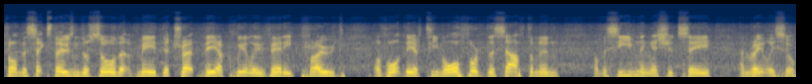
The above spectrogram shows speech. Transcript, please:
from the 6,000 or so that have made the trip. They are clearly very proud of what their team offered this afternoon or this evening, I should say, and rightly so.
